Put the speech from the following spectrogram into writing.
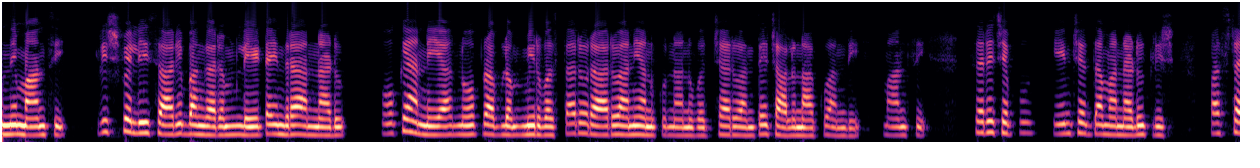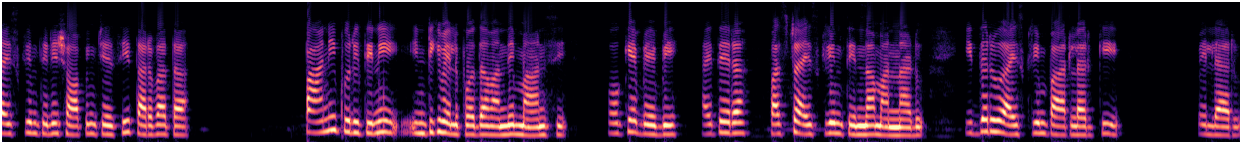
ఉంది మాన్సి. క్రిష్ వెళ్ళి సారీ బంగారం లేట్ అయిందిరా అన్నాడు. ఓకే అన్నయ్య నో ప్రాబ్లం. మీరు వస్తారు రారు అని అనుకున్నాను. వచ్చారు. అంతే చాలు నాకు అంది మాన్సి. సరే చెప్పు ఏం చేద్దాం అన్నాడు క్రిష్. ఫస్ట్ ఐస్ క్రీమ్ తిని షాపింగ్ చేసి తర్వాత పానీపూరి తిని ఇంటికి వెళ్ళిపోదాం అంది మానసి. ఓకే బేబీ అయితే రా ఫస్ట్ ఐస్ క్రీమ్ తిందామన్నాడు ఇద్దరు ఐస్ క్రీమ్ పార్లర్కి వెళ్ళారు.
